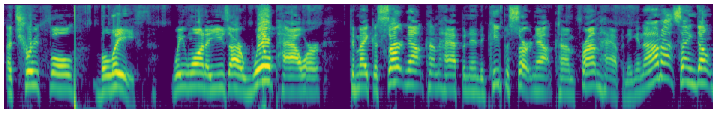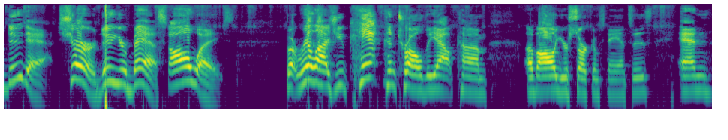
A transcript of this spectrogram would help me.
a truthful belief. We want to use our willpower to make a certain outcome happen and to keep a certain outcome from happening. And I'm not saying don't do that. Sure, do your best always. But realize you can't control the outcome of all your circumstances and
